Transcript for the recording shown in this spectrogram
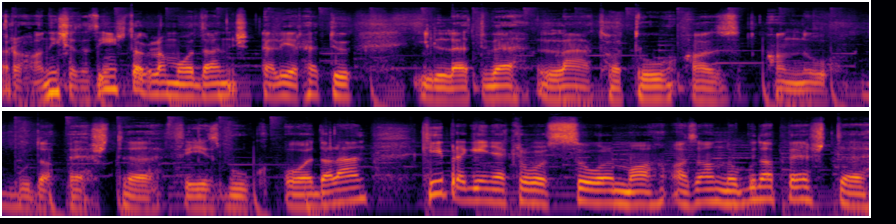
Rahan is, ez az Instagram oldalon is elérhető, illetve látható az Annó Annó Budapest eh, Facebook oldalán. Képregényekről szól ma az Annó Budapest, eh,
